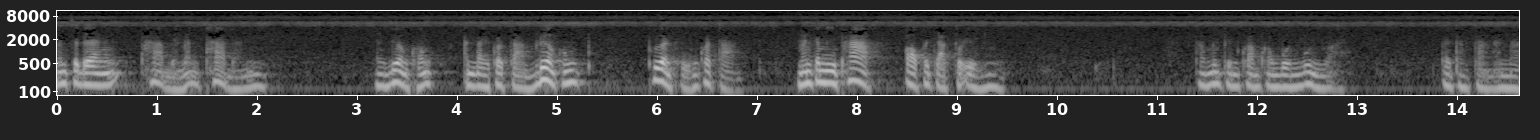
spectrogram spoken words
มันแสดงภาพอย่างนั้นภาพแบบนี้ ในเรื่องของอันใดก็ตาม เรื่องของเพื่อนฝูงก็ตาม มันจะมีภาพออกมาจากตัวเองนี่ทำให้เป็นความกังวลวุ่นวาย ต่างๆนานา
